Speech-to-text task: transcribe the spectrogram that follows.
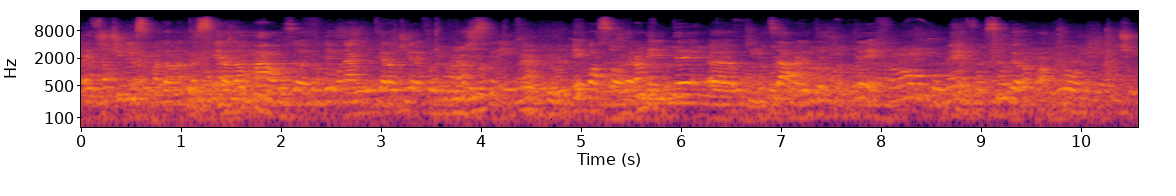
è facilissima da una tastiera, da un mouse, non devo neanche interagire con il touch screen e posso veramente eh, utilizzare il telefono come fosse un vero e proprio PC.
